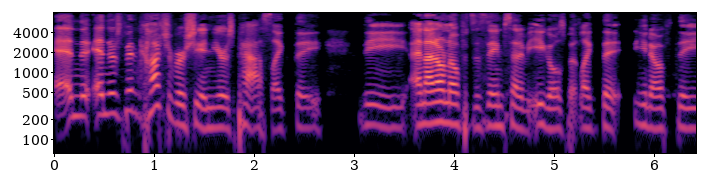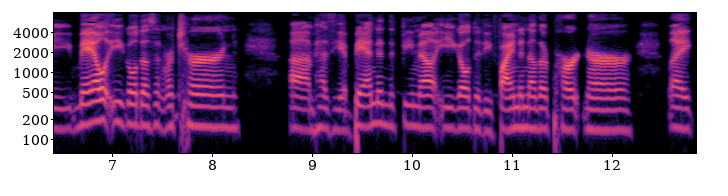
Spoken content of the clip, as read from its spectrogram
and and there's been controversy in years past, like the the and I don't know if it's the same set of eagles, but like the you know if the male eagle doesn't return, um, has he abandoned the female eagle? Did he find another partner? Like,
